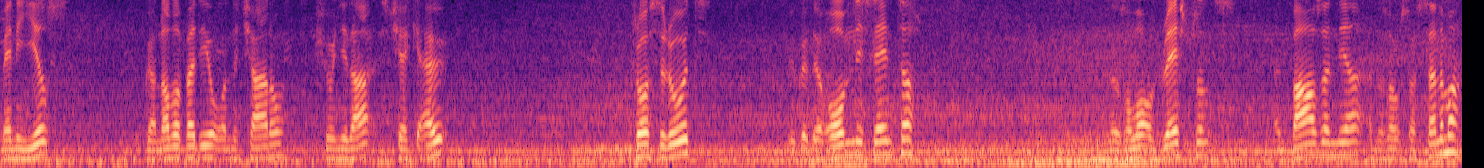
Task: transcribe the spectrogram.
many years. We've got another video on the channel showing you that, check it out. Across the road We've got the Omni Centre. There's a lot of restaurants and bars in there and there's also a cinema.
